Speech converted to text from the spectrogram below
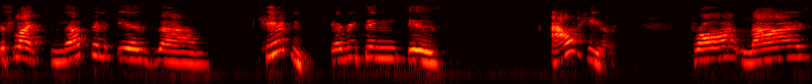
It's like nothing is um, hidden. Everything is out here. Fraud, lies.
